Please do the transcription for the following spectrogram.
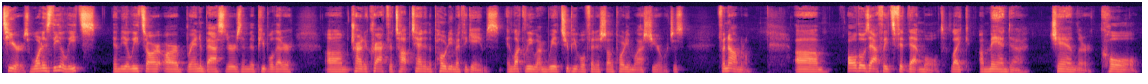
tiers. One is the elites, and the elites are our brand ambassadors and the people that are um, trying to crack the top 10 in the podium at the games. And luckily, I mean, we had two people finished on the podium last year, which is phenomenal. Um, all those athletes fit that mold, like Amanda, Chandler, Cole,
